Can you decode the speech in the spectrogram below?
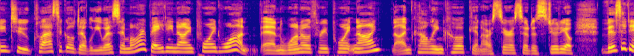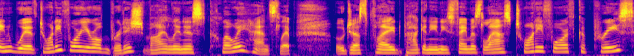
listening to Classical WSMR 89.1 and 103.9. I'm Coleen Cook in our Sarasota studio, visiting with 24 year old British violinist Chloe Hanslip, who just played Paganini's famous Last 24th Caprice,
